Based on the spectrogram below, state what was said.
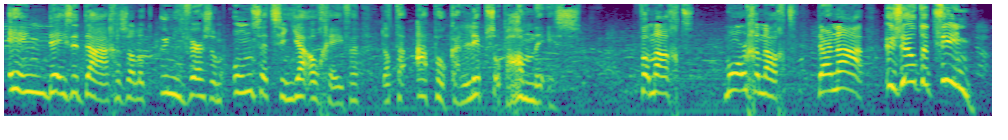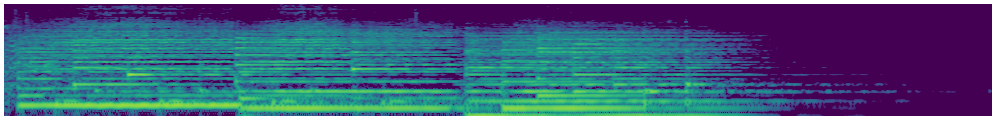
Eén deze dagen zal het universum ons het signaal geven dat de apocalyps op handen is. Vannacht, morgennacht, daarna, u zult het zien!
